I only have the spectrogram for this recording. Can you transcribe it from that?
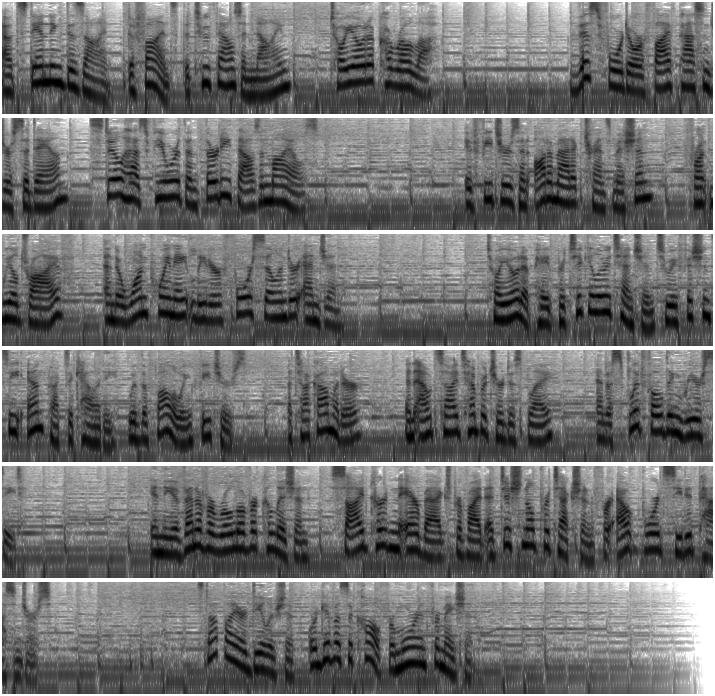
Outstanding design defines the 2009 Toyota Corolla. This four-door, five-passenger sedan still has fewer than 30,000 miles. It features an automatic transmission, front-wheel drive, and a 1.8-liter four-cylinder engine. Toyota paid particular attention to efficiency and practicality with the following features. A tachometer, an outside temperature display, and a split folding rear seat. In the event of a rollover collision, side curtain airbags provide additional protection for outboard seated passengers. Stop by our dealership or give us a call for more information.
